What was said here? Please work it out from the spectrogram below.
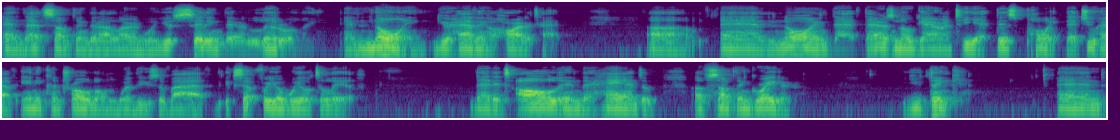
And that's something that I learned when you're sitting there literally and knowing you're having a heart attack. Um, and knowing that there's no guarantee at this point that you have any control on whether you survive except for your will to live that it's all in the hands of, of something greater. You think. And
